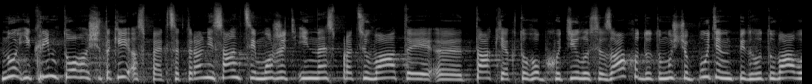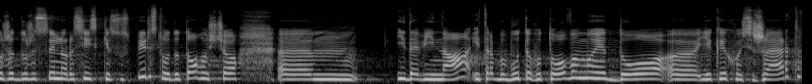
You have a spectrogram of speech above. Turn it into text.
Ну і крім того, ще такий аспект: секторальні санкції можуть і не спрацювати е, так, як того б хотілося заходу, тому що Путін підготував уже дуже сильно російське суспільство до того, що. ем, іде війна, і треба бути готовими до е, якихось жертв,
